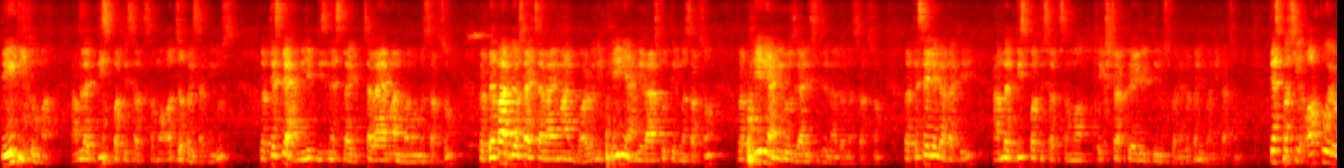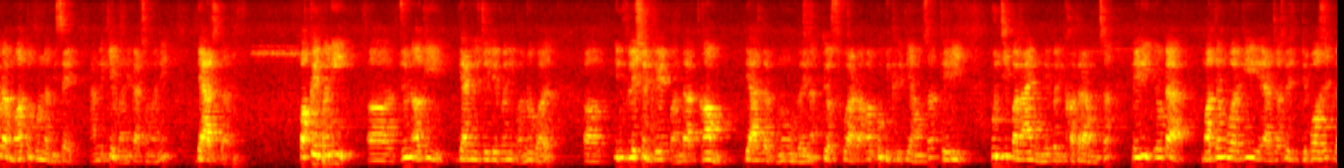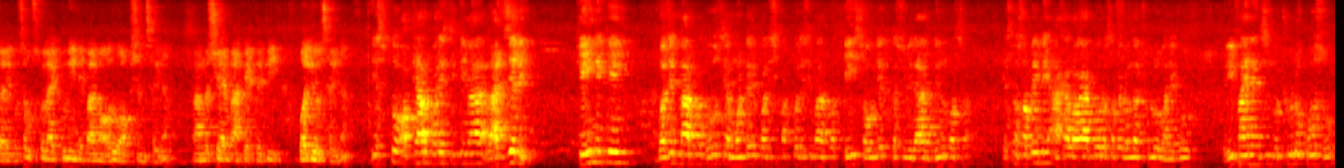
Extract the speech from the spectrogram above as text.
त्यही धितोमा हामीलाई बिस प्रतिशतसम्म अझ पैसा दिनुहोस्। र त्यसले हामीले बिजनेसलाई चलायमान बनाउन सक्छौँ। र व्यापार व्यवसाय चलायमान भयो भने फेरि हामी राजस्व तिर्न सक्छौँ। र फेरि हामी रोजगारी सिर्जना गर्न सक्छौँ। र त्यसैले गर्दाखेरि हामीलाई बिस प्रतिशतसम्म एक्स्ट्रा क्रेडिट दिनुहोस् भनेर पनि भनेका छौँ। त्यसपछि अर्को एउटा महत्त्वपूर्ण विषय हामीले के भनेका छौँ भने ब्याज दर। पक्कै पनि जुन अघि ज्ञानीजीले पनि भन्नुभयो इन्फ्लेसन रेटभन्दा कम ब्याज दर हुनु हुँदैन त्यसकोबाट अर्को विकृति आउँछ फेरि पुँजी पलायन हुने पनि खतरा हुन्छ। फेरि एउटा मध्यमवर्गीय जसले डिपोजिट गरेको छ उसको लागि कुनै नेपालमा अरू अप्सन छैन। हाम्रो सेयर मार्केट त्यति बलियो छैन। यस्तो अप्ठ्यारो परिस्थितिमा राज्यले केही न केही बजेट मार्फत होस् या मोनिटरी पोलिसी पोलिसी मार्फत केही सहुलियतका सुविधाहरू दिनुपर्छ। यसमा सबैले आँखा लगाएको र सबैभन्दा ठुलो भनेको रिफाइनेन्सिङको ठुलो कोष हो।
